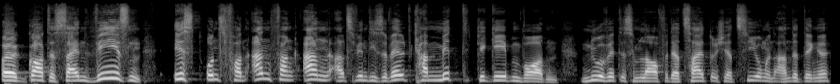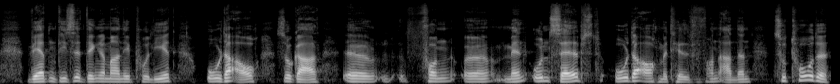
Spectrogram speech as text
äh, Gottes, sein Wesen ist uns von Anfang an, als wir in diese Welt kamen, mitgegeben worden. Nur wird es im Laufe der Zeit durch Erziehung und andere Dinge, werden diese Dinge manipuliert oder auch sogar äh, von äh, uns selbst oder auch mit Hilfe von anderen zu Tode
